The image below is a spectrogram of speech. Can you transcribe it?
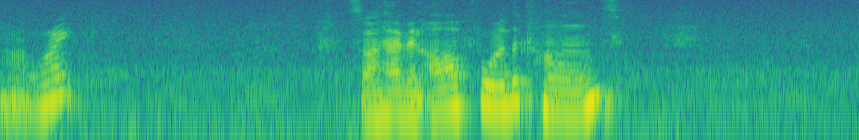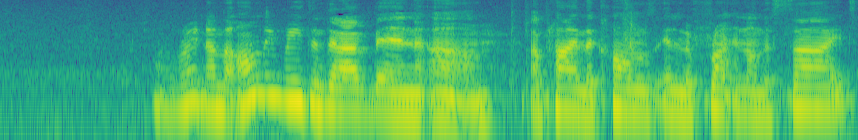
All right. So I'm having all four of the cones All right, now the only reason that I've been um, applying the combs in the front and on the sides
